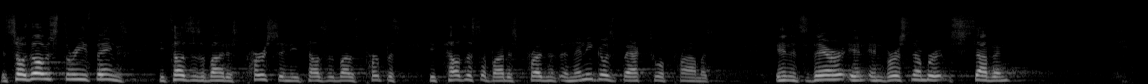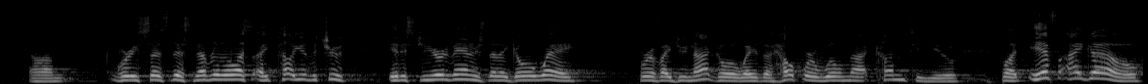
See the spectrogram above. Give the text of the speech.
And so, those three things he tells us about his person, he tells us about his purpose, he tells us about his presence, and then he goes back to a promise. And it's there in, in verse number seven, um, where he says this Nevertheless, I tell you the truth, it is to your advantage that I go away. For if I do not go away, the Helper will not come to you. But if I go,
